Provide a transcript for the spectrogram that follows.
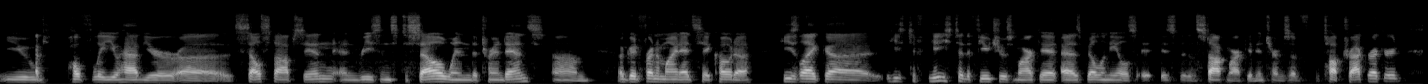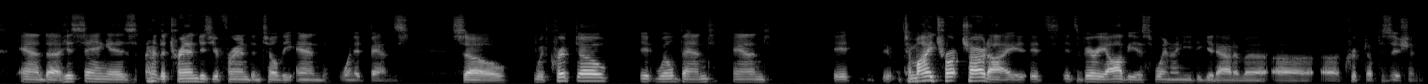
you hopefully you have your uh, sell stops in and reasons to sell when the trend ends. Um, a good friend of mine, Ed Seykota, he's like uh, he's to, he's to the futures market as Bill O'Neill's is to the stock market in terms of top track record. And uh, his saying is, "The trend is your friend until the end when it bends." So with crypto, it will bend, and it to my chart, eye, it's it's very obvious when I need to get out of a, a, a crypto position.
